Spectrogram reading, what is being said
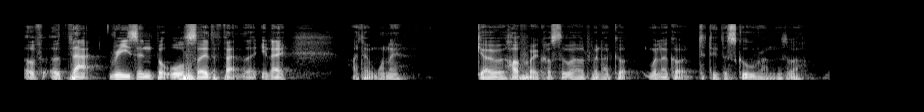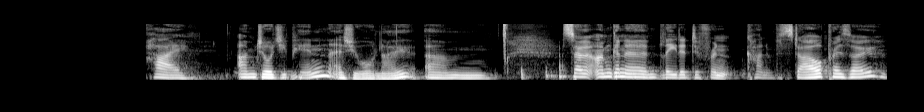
of, of that reason, but also the fact that you know I don't want to go halfway across the world when I've got when I've got to do the school run as well. Hi, I'm Georgie Pinn, as you all know. Um, so I'm going to lead a different kind of style prezzo.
